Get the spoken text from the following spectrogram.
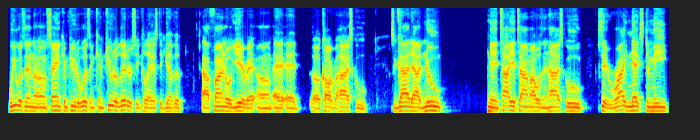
we was in um, same computer was in computer literacy class together our final year at um at, at uh, Carver High School. It's a guy that I knew the entire time I was in high school. Sit right next to me,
